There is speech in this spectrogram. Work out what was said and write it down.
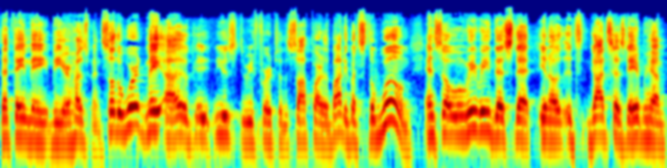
that they may be your husbands. So the word may uh, used to refer to the soft part of the body, but it's the womb. And so when we read this, that you know, God says to Abraham,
